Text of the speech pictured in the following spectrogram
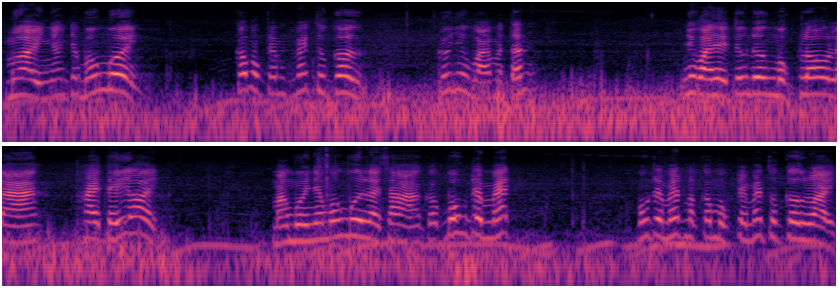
10 nhân cho 40 có 100 mét thổ cư. Cứ như vậy mà tính. Như vậy thì tương đương một lô là 2 tỷ thôi. Mà 10 nhân 40 là sao ạ? Có 400 mét. 400 mét mà có 100 mét thổ cư rồi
